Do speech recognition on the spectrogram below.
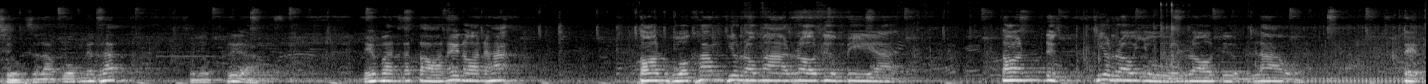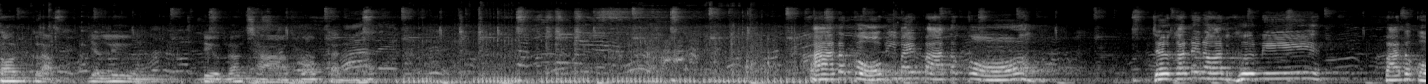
เสียงสลับวงนะครับสลับเครื่อง เดี๋ยวมันกันต่อแน่นอนนะฮะ ตอนหัวค่ำที่เรามาเราดื่มเบียร์ตอนดึกที่เราอยู่เราดื่มเหล้าแต่ตอนกลับอย่าลืมดื่มน้ำชาพร้อมกันนะปลาตะโกมีไหมปลาตะโก เจอกันแน่นอนคืนนี้ปลาตะโก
